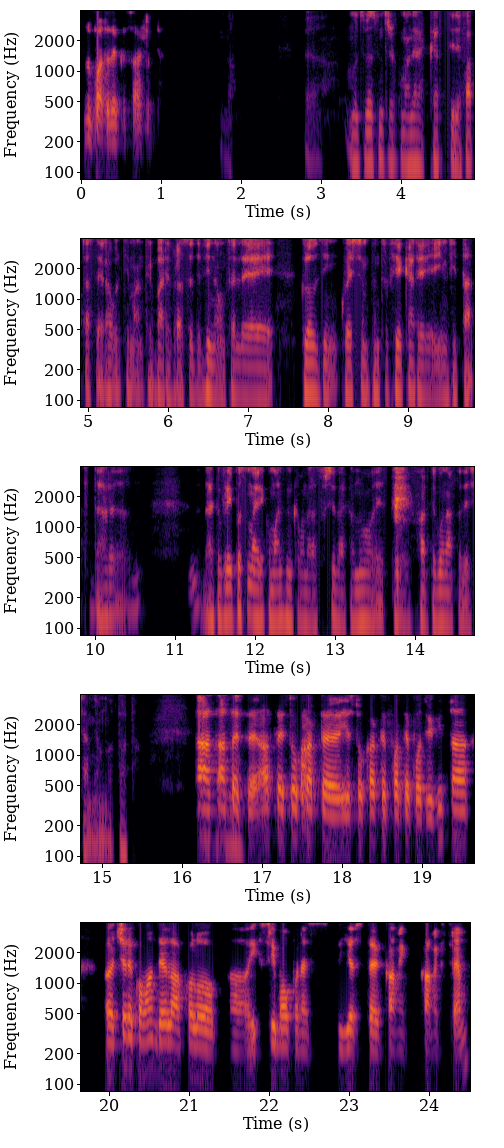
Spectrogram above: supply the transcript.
nu poate decât să ajute. Da. Uh, mulțumesc pentru recomandarea cărții. De fapt, asta era ultima întrebare. Vreau să devină un fel de closing question pentru fiecare invitat, dar uh, dacă vrei poți să mai recomanzi încă una la sfârșit, dacă nu, este foarte bună asta, deja mi-am notat-o. Asta, asta, este, asta este, o carte, este o carte foarte potrivită. Uh, ce recomand el acolo, uh, Extreme Openness, este cam, cam extrem,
